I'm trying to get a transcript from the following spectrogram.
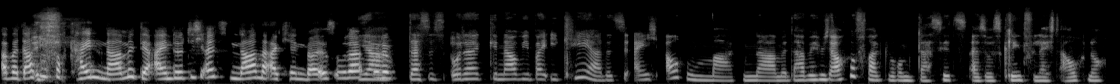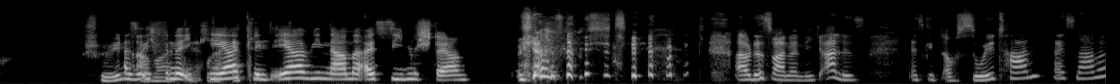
Aber das ist doch kein Name, der eindeutig als Name erkennbar ist, oder? Ja, Oder das ist, oder genau wie bei Ikea, das ist ja eigentlich auch ein Markenname. Da habe ich mich auch gefragt, warum das jetzt, also es klingt vielleicht auch noch schön. also ich finde, der- oder Ikea klingt eher wie ein Name als Siebenstern. Ja, das stimmt. Aber das war noch nicht alles. Es gibt auch Sultan als Name,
